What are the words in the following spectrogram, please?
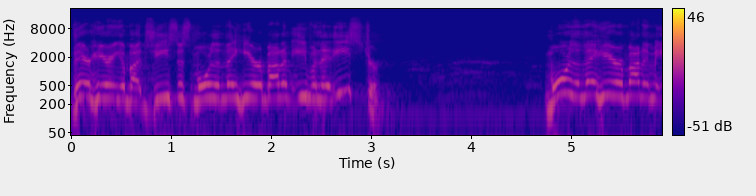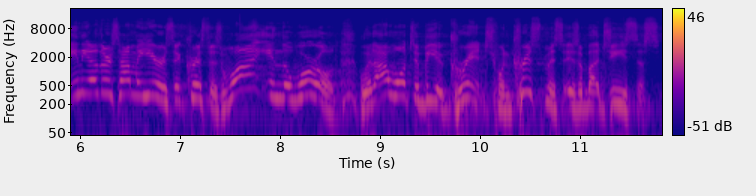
they're hearing about Jesus more than they hear about him even at Easter more than they hear about him any other time of year is at Christmas. Why in the world would I want to be a Grinch when Christmas is about Jesus?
